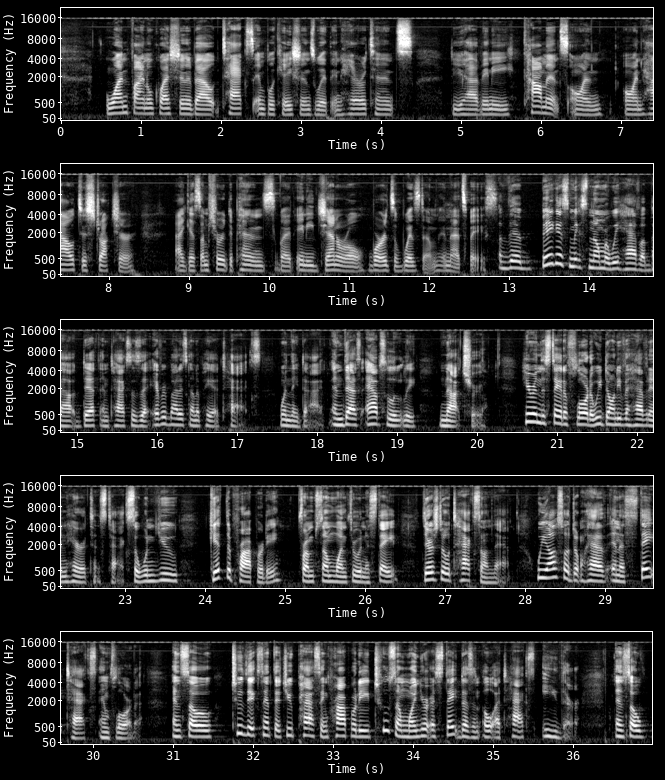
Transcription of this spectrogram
One final question about tax implications with inheritance. Do you have any comments on, on how to structure? I guess I'm sure it depends, but any general words of wisdom in that space? The biggest misnomer we have about death and taxes is that everybody's going to pay a tax when they die, and that's absolutely not true. Here in the state of Florida, we don't even have an inheritance tax. So when you get the property from someone through an estate, there's no tax on that. We also don't have an estate tax in Florida. And so to the extent that you're passing property to someone, your estate doesn't owe a tax either. And so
